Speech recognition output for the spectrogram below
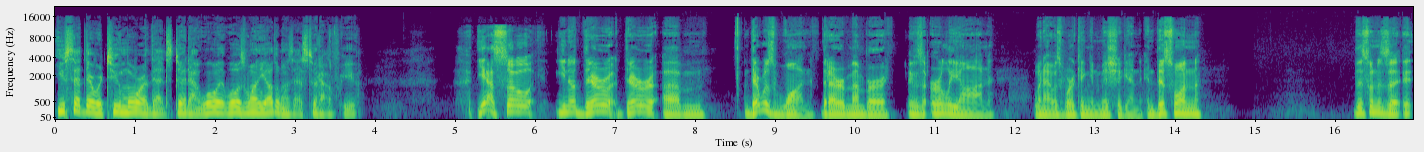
You said there were two more that stood out. What, was one of the other ones that stood out for you? Yeah, so you know there there um there was one that I remember. It was early on when I was working in Michigan, and this one, this one is a it,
